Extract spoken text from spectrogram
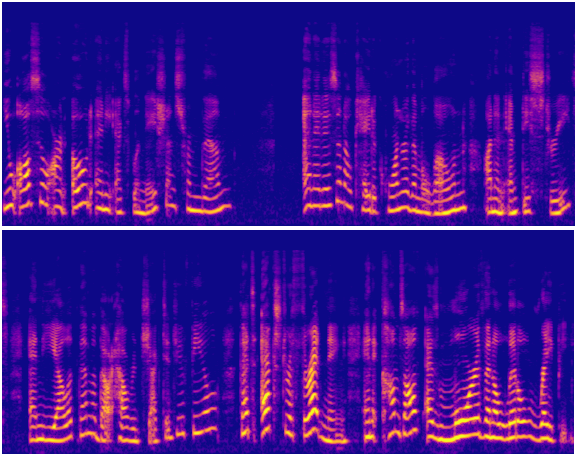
You also aren't owed any explanations from them. And it isn't okay to corner them alone on an empty street and yell at them about how rejected you feel. That's extra threatening, and it comes off as more than a little rapey.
